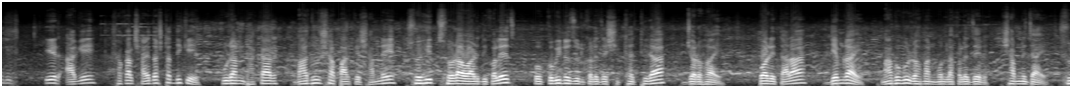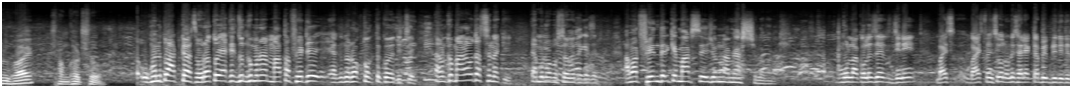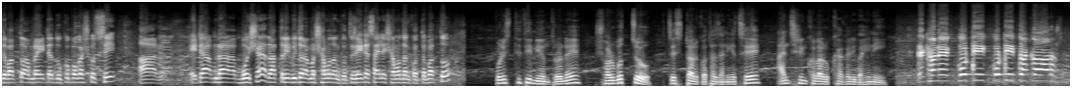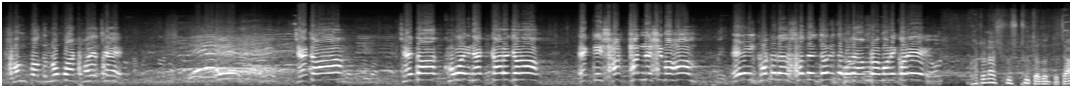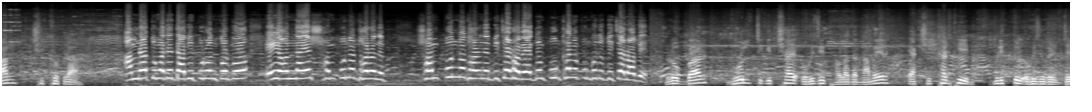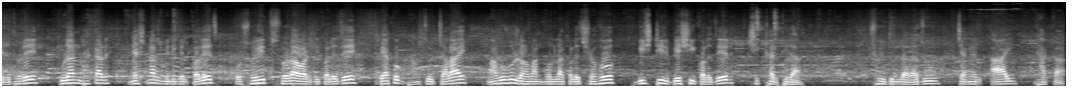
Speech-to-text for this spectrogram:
এর আগে সকাল সাড়ে দশটার দিকে পুরান ঢাকার বাহাদুর শাহ পার্কের সামনে শহীদ সোহরাওয়ার্দী কলেজ ও কবি নজরুল কলেজের শিক্ষার্থীরা জড়ো হয়। পরে তারা ডেমরায় মাহবুবুর রহমান মোল্লা কলেজের সামনে যায়। শুরু হয় সংঘর্ষ। ওখানে তো আটকা আছে ওরা তো এক একজনকে মানে মাথা ফেটে একজন রক্ত রক্ত করে দিচ্ছে। এমনকি মারাও যাচ্ছে নাকি? এমন অবস্থা হয়ে দেখেছে আমার ফ্রেন্ডদেরকে মারছে এই জন্য আমি আসছিলাম আর কি। মোল্লা কলেজের যিনি ভাইস ভাইস প্রিন্সিপাল উনি চাইলে একটা বিবৃতি দিতে পারতো আমরা এটা দুঃখ প্রকাশ করছি। আর এটা আমরা বৈশা রাত্রের ভিতর আমরা সমাধান করতেছি এটা চাইলে সমাধান করতে পারতো। পরিস্থিতি নিয়ন্ত্রণে সর্বোচ্চ চেষ্টার কথা জানিয়েছে আইনশৃঙ্খলা রক্ষাকারী বাহিনী। এখানে কোটি কোটি টাকার সম্পদ লোপাট হয়েছে। যেটা যেটা খুবই ন্যাক্কারজনক একটি স্বার্থান্বেষী মহল। এই ঘটনার সাথে জড়িত বলে আমরা মনে করি। ঘটনার সুষ্ঠু তদন্ত চান শিক্ষকরা। আমরা তোমাদের দাবি পূরণ করব। এই অন্যায়ের সম্পূর্ণ ধরনের সম্পূর্ণ ধরনের বিচার হবে একদম পুঙ্খানুপুঙ্খ বিচার হবে। রোববার ভুল চিকিৎসায় অভিজিৎ হাওলাদার নামের এক শিক্ষার্থীর মৃত্যুর অভিযোগের জের ধরে পুরান ঢাকার ন্যাশনাল মেডিকেল কলেজ ও শহীদ সোহরাওয়ার্দী কলেজে ব্যাপক ভাঙচুর চালায় মাহবুবুর রহমান মোল্লা কলেজ সহ বিশটির বেশি কলেজের শিক্ষার্থীরা। Shahidullah Raju, channel I, Dhaka.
